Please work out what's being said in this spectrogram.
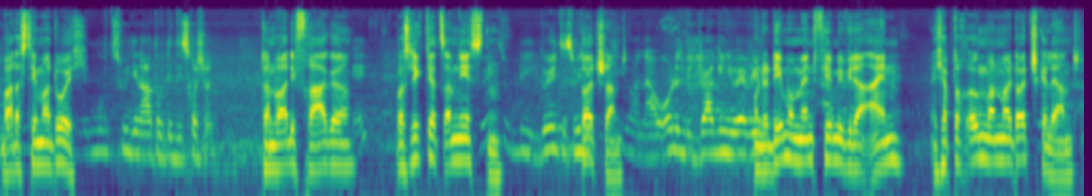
war das Thema durch. Dann war die Frage, was liegt jetzt am nächsten? Deutschland. Und in dem Moment fiel mir wieder ein, ich habe doch irgendwann mal Deutsch gelernt.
